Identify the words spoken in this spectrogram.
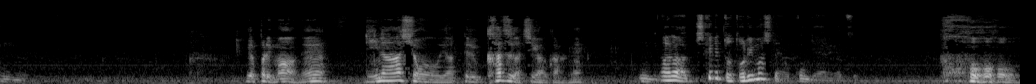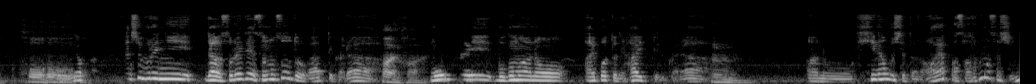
うん。やっぱりまあねディナーショーをやってる数が違うからね。うん、あ、だからチケット取りましたよ、今度やるやつ。ほうほうほうほう。ほう久しぶりに、だからそれでその騒動があってから、はいはもう一回僕もあの iPod に入ってるから、いうん。あの聞き直してたら、あ、やっぱさだまさしいい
